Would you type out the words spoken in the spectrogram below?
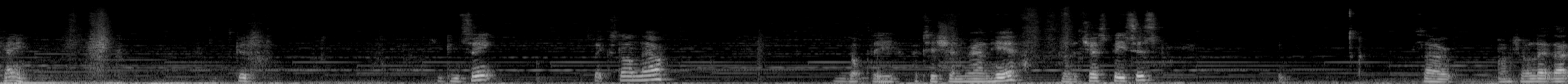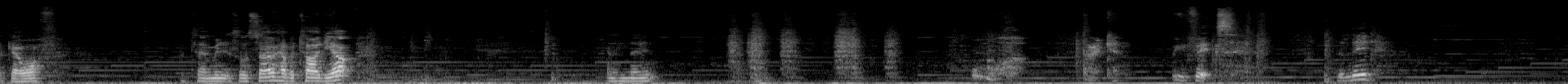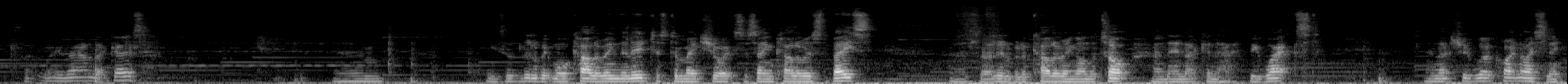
Okay, that's good. You can see, it's fixed on now. We've got the partition around here for the chess pieces. So I'm shall let that go off for 10 minutes or so, have a tidy up and then I can refix the lid that way around that goes. Um, a little bit more colouring the lid just to make sure it's the same colour as the base. Uh, so a little bit of colouring on the top and then that can be waxed and that should work quite nicely.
